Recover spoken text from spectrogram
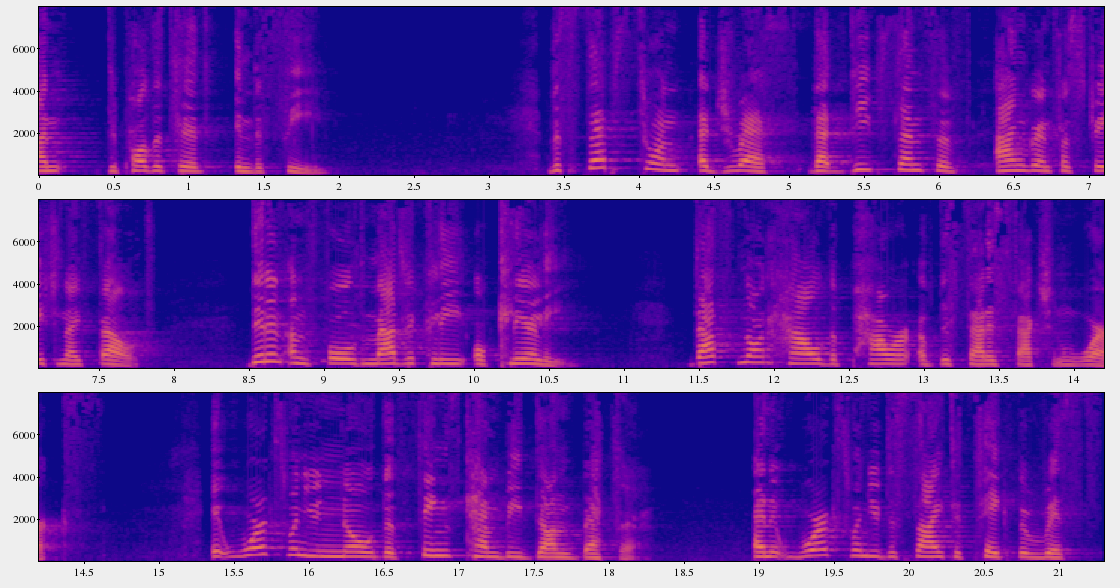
and deposited in the sea. The steps to address that deep sense of anger and frustration I felt didn't unfold magically or clearly. That's not how the power of dissatisfaction works. It works when you know that things can be done better. And it works when you decide to take the risks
